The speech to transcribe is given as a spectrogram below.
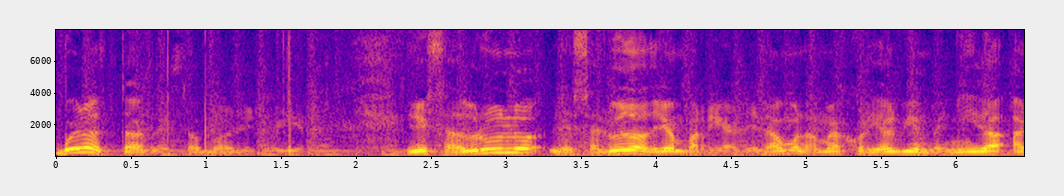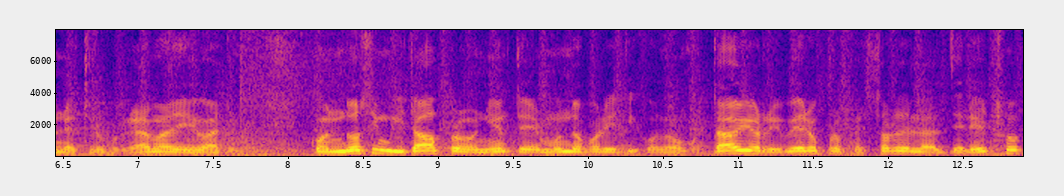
Buenas tardes, amables oyentes. Les saludo, les saludo Adrián Barrial. Le damos la más cordial bienvenida a nuestro programa de debate con dos invitados provenientes del mundo político. Don Octavio Rivero, profesor del Derecho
